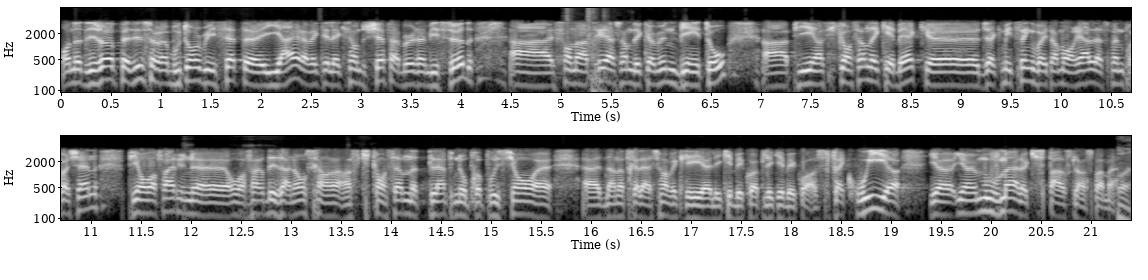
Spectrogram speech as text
on a déjà pesé sur un bouton reset euh, hier avec l'élection du chef à Burnaby Sud, son entrée à la Chambre des communes bientôt. Euh, puis en ce qui concerne le Québec, Jack Meeting va être à Montréal la semaine prochaine, puis on va faire une, on va faire des annonces en, ce qui concerne notre plan puis nos propositions dans notre relation avec les, les Québécois et les Québécoises. Fait que oui, il y a, un mouvement là, qui se passe là en ce moment. Ouais.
